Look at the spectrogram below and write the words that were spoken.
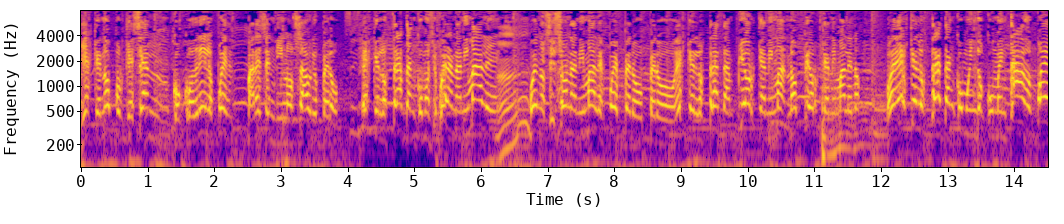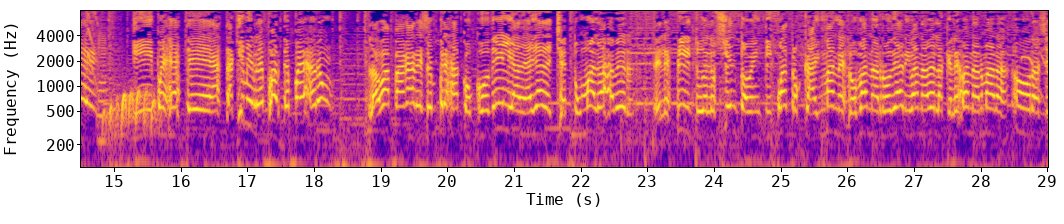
Y es que no porque sean cocodrilos, pues parecen dinosaurios, pero es que los tratan como si fueran animales. ¿Ah? Bueno, sí son animales, pues, pero, pero es que los tratan peor que animales, no peor que animales, no. Pues es que los tratan como indocumentados, pues. Y pues este, hasta aquí mi reporte, pues, Aarón. La va a pagar esa empresa cocodrilia de allá de Chetumal. Vas a ver el espíritu de los 124 caimanes los van a rodear y van a ver la que les van a armar. Ahora sí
